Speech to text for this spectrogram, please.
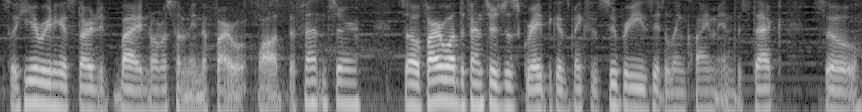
So here we're going to get started by normal summoning the Firewall Defensor. So Firewall Defensor is just great because it makes it super easy to link climb in this deck. So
